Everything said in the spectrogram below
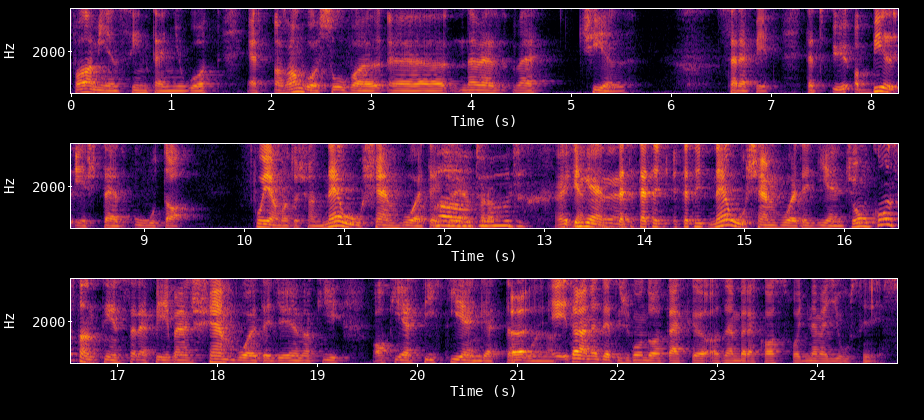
valamilyen szinten nyugodt, ezt az angol szóval uh, nevezve chill szerepét. Tehát ő a Bill és Ted óta folyamatosan. Neo sem volt egy oh, olyan karakter. Igen, Igen. Tehát, tehát, tehát, tehát egy Neo sem volt egy ilyen. John Constantine szerepében sem volt egy olyan, aki, aki ezt így kiengedte volna. Uh, talán ezért is gondolták az emberek azt, hogy nem egy jó színész.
